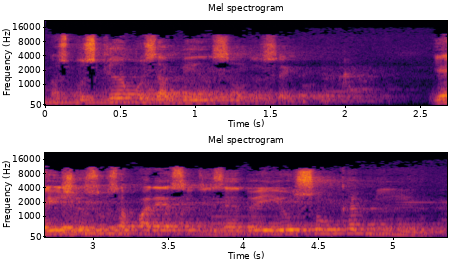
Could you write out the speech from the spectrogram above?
Nós buscamos a bênção do Senhor. E aí Jesus aparece dizendo: Ei, eu sou o caminho.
